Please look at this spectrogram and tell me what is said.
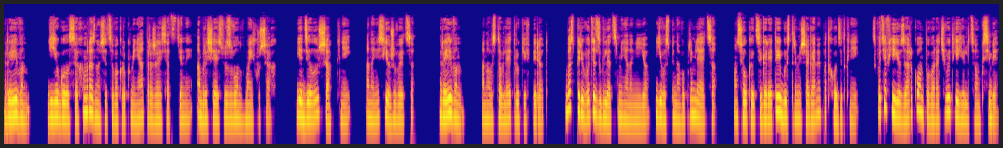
Рейвен. Ее голос эхом разносится вокруг меня, отражаясь от стены, обращаясь в звон в моих ушах. Я делаю шаг к ней. Она не съеживается. Рейвен. Она выставляет руки вперед. Бас переводит взгляд с меня на нее. Его спина выпрямляется. Он щелкает сигаретой и быстрыми шагами подходит к ней. Схватив ее за руку, он поворачивает ее лицом к себе.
